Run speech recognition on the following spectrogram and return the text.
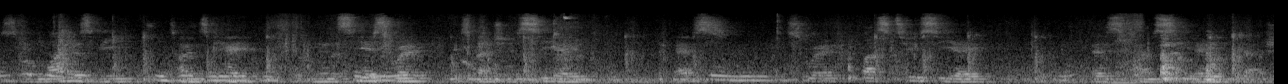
So minus V times K, and then the CA squared expansion is CA S squared plus two CA S times CA dash.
